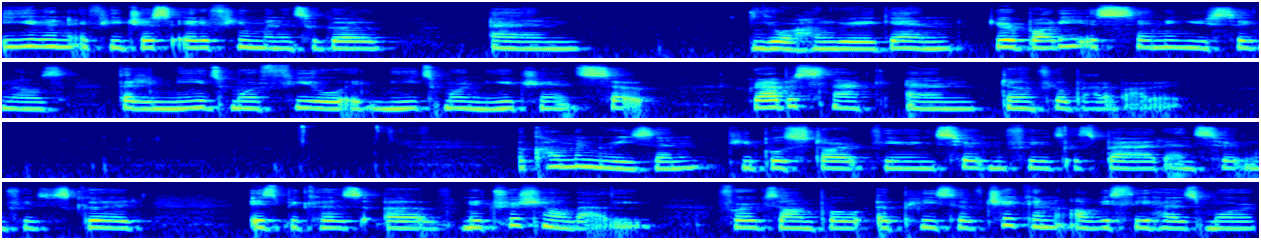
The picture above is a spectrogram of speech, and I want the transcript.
Even if you just ate a few minutes ago and you're hungry again, your body is sending you signals that it needs more fuel, it needs more nutrients. So grab a snack and don't feel bad about it. Common reason people start viewing certain foods as bad and certain foods as good is because of nutritional value. For example, a piece of chicken obviously has more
